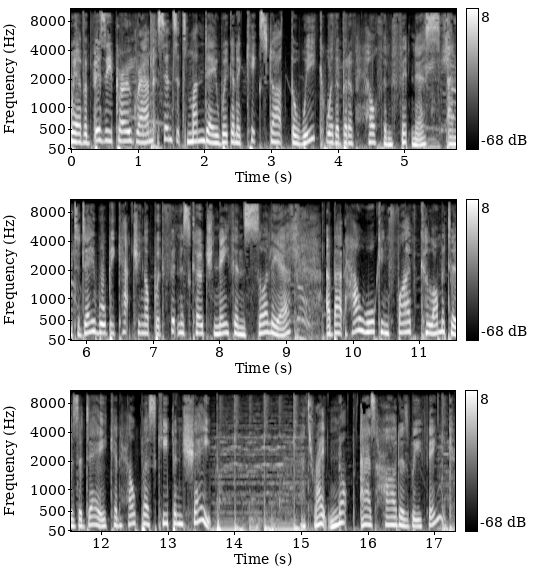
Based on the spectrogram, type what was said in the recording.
We have a busy program. Since it's Monday, we're going to kickstart the week with a bit of health and fitness. And today we'll be catching up with fitness coach Nathan Solier about how walking five kilometers a day can help us keep in shape. That's right, not as hard as we think.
